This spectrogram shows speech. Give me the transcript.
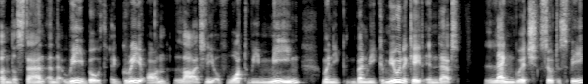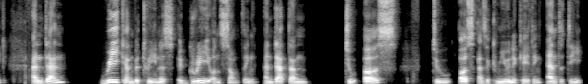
understand and that we both agree on largely of what we mean when, you, when we communicate in that language, so to speak, and then we can between us agree on something and that then to us, to us as a communicating entity,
